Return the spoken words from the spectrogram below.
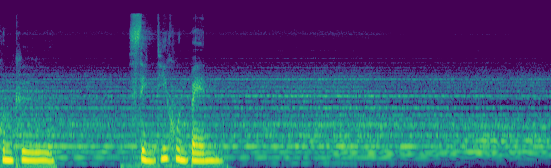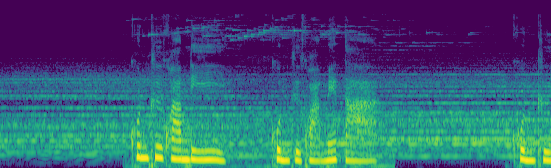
คุณคือ สิ่งที่คุณเป็น คุณคือความดี คุณคือความเมตตา คุณคือ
